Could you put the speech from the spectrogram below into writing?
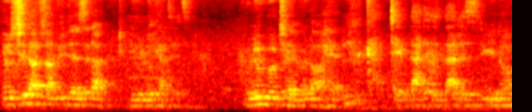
They will show some video and say that you look at it. Will you go to heaven or hell? Look at it. That is that is you know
